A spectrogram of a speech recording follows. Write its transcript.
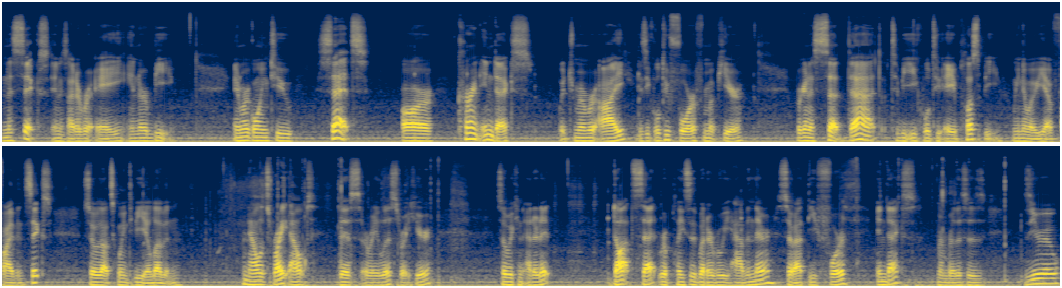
and a 6 inside of our A and our B. And we're going to set our current index, which remember i is equal to 4 from up here. We're going to set that to be equal to a plus b. We know we have 5 and 6, so that's going to be 11. Now let's write out this array list right here so we can edit it. Dot set replaces whatever we have in there. So at the fourth index, remember this is 0,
